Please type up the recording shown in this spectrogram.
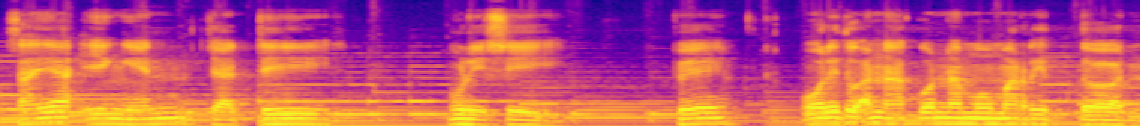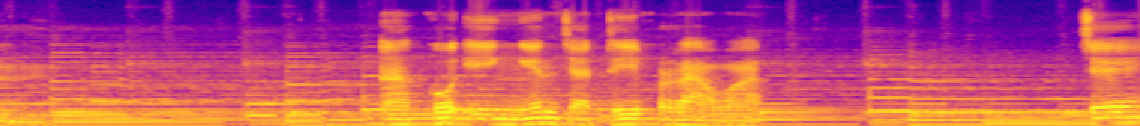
Saya ingin jadi polisi B Uridu an akuna mumaridon Aku ingin jadi perawat. C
